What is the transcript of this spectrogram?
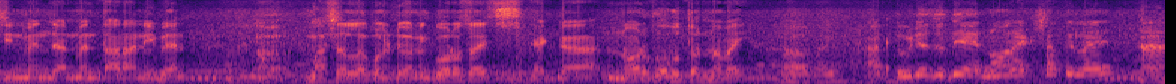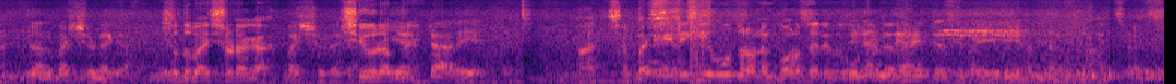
চিনবেন জানবেন তারা নেবেন। মাসাল্লাহ কোয়ালিটি অনেক বড় সাইজ একটা নর কবুতর না ভাই? হ্যাঁ ভাই। আর দুইটা যদি নর একসাথে লাই হ্যাঁ। যান বাইশশো টাকা। শুধু বাইশশো টাকা? বাইশশো টাকা। Sure এই আপনি? একটা আর একটা। আচ্ছা ভাই এটা কি কবুতর? অনেক বড় সাইজের এটা আমি দেখাইতেছি ভাই এটা আচ্ছা আচ্ছা।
